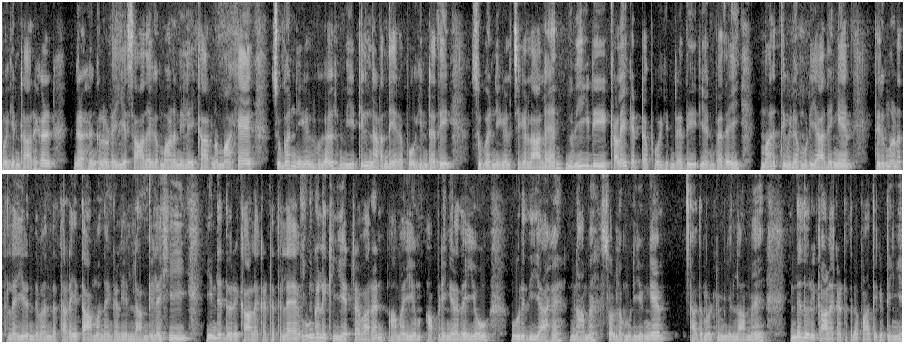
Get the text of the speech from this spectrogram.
போகின்றார்கள். கிரகங்களுடைய சாதகமான நிலை காரணமாக சுப நிகழ்வுகள் வீட்டில் நடந்தேறப் போகின்றது. சுப நிகழ்ச்சிகளால் வீடு களை கட்டப் போகின்றது என் என்பதை மறுத்துவிட முடியாதுங்க. திருமணத்தில் இருந்து வந்த தடை தாமதங்கள் எல்லாம் விலகி இந்ததொரு காலகட்டத்தில் உங்களுக்கு ஏற்ற வரன் அமையும் அப்படிங்கிறதையும் உறுதியாக நாம் சொல்ல முடியுங்க. அது மட்டும் இல்லாமல் இந்ததொரு காலகட்டத்தில் பார்த்துக்கிட்டிங்க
